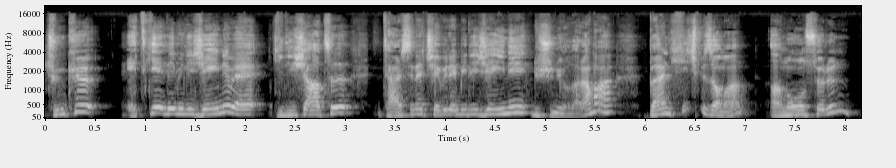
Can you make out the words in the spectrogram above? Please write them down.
Çünkü etki edebileceğini ve gidişatı tersine çevirebileceğini düşünüyorlar. Ama ben hiçbir zaman anonsörün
